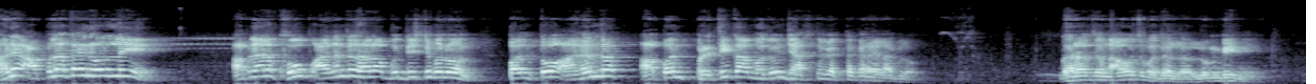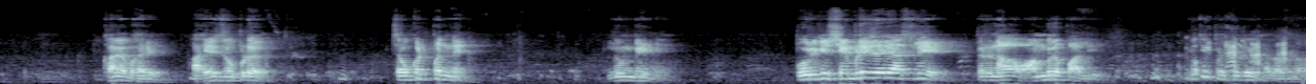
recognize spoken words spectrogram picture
आणि आपला काही रोल नाही. आपल्याला खूप आनंद झाला बुद्धिस्ट म्हणून. पण तो आनंद आपण प्रतीकामधून जास्त व्यक्त करायला लागलो. घराचं नावच बदललं लुंबिनी. काय भारी आहे झोपडं. चौकट पण नाही. लुंबिनी पोरगी शेंबडी जरी असली तर नाव आम्रपाली. किती प्रतिका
